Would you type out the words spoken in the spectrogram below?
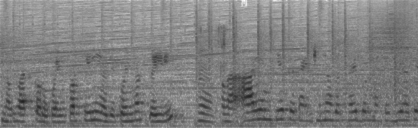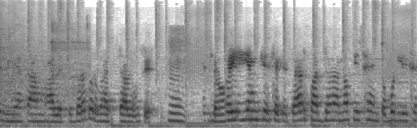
વાત કરું કોઈને કરતી નહીં હજી કોઈ નથી કરી. હવે આ એમ કે છે કાંઈ જુનાગઢ સાયબરમાં જગ્યા છે ને ત્યાં કામ હાલે છે. બરાબર વાત ચાલુ છે. એટલે હવે એમ કે છે કે ચાર પાંચ જણા નક્કી થાય ને તો બદલી છે.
